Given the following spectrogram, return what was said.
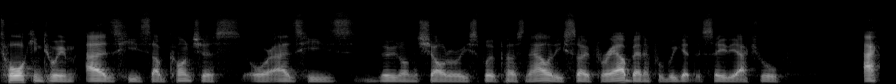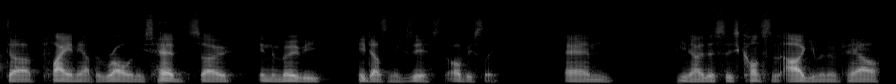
talking to him as his subconscious or as his dude on the shoulder or his split personality. So for our benefit, we get to see the actual actor playing out the role in his head. So in the movie, he doesn't exist, obviously. And, you know, there's this constant argument of how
